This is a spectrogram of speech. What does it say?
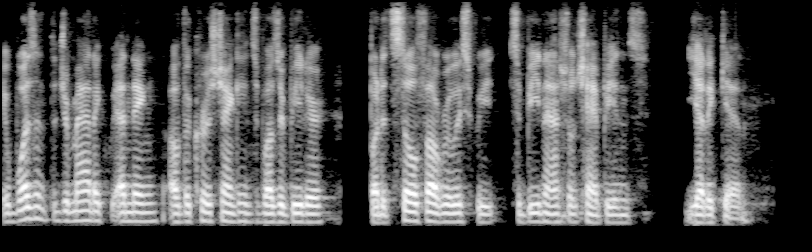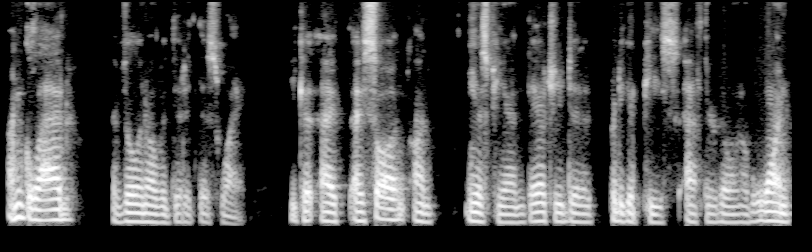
It wasn't the dramatic ending of the Kris Jenkins buzzer beater, but it still felt really sweet to be national champions yet again. I'm glad that Villanova did it this way because I, I saw on ESPN they actually did a pretty good piece after Villanova won,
